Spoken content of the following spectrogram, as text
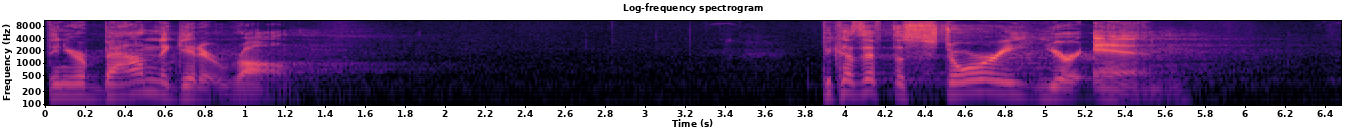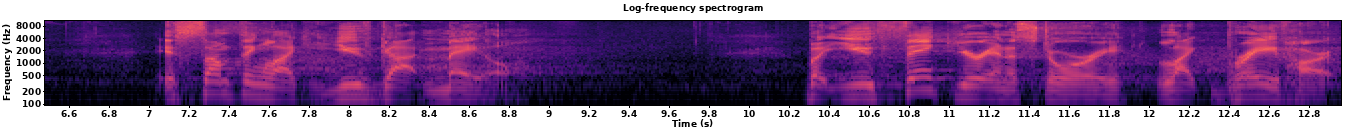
then you're bound to get it wrong. Because if the story you're in is something like you've got mail, but you think you're in a story like Braveheart,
